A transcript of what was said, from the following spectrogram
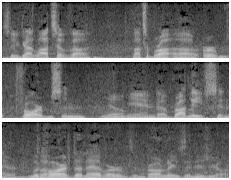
so you've got lots of uh, lots of bro- uh, herbs forbs and yeah. and uh, broadleaves in there But Well, Forrest doesn't have herbs and broadleaves in his yard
